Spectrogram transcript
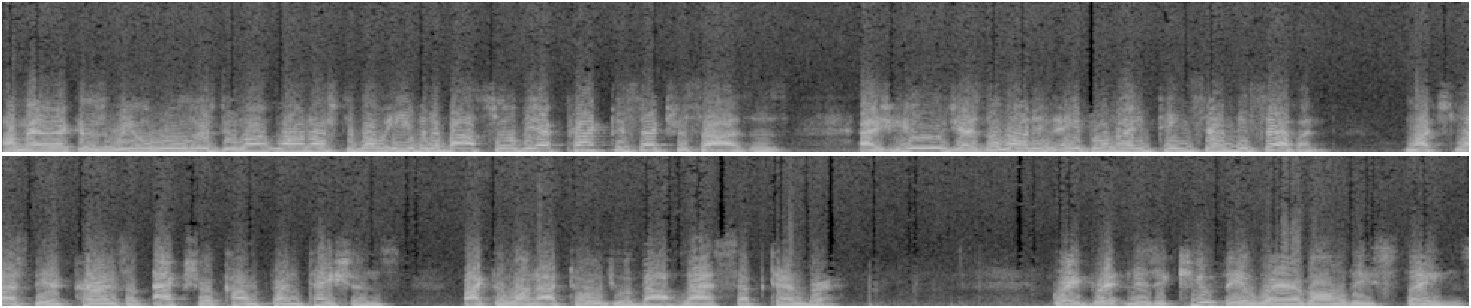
America's real rulers do not want us to know even about Soviet practice exercises as huge as the one in April 1977, much less the occurrence of actual confrontations like the one I told you about last September. Great Britain is acutely aware of all these things.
